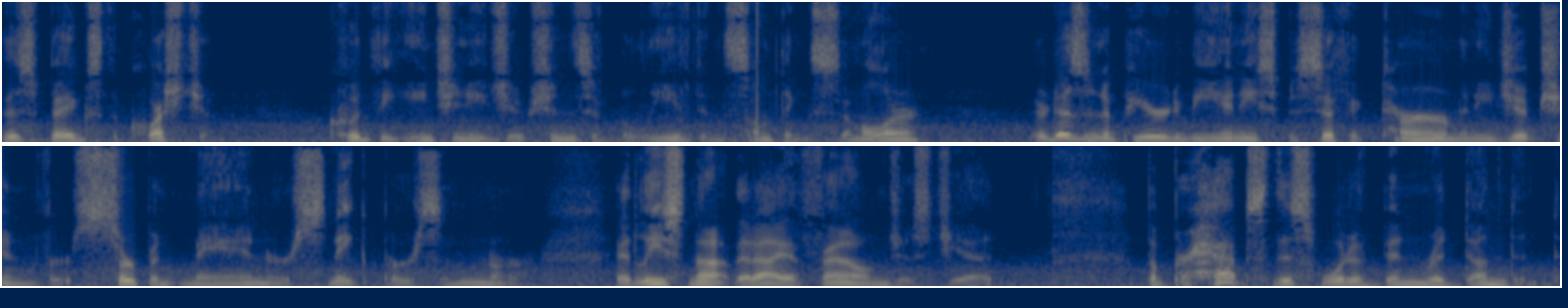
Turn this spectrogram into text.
This begs the question could the ancient Egyptians have believed in something similar? There doesn't appear to be any specific term in Egyptian for serpent man or snake person, or at least not that I have found just yet. But perhaps this would have been redundant.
